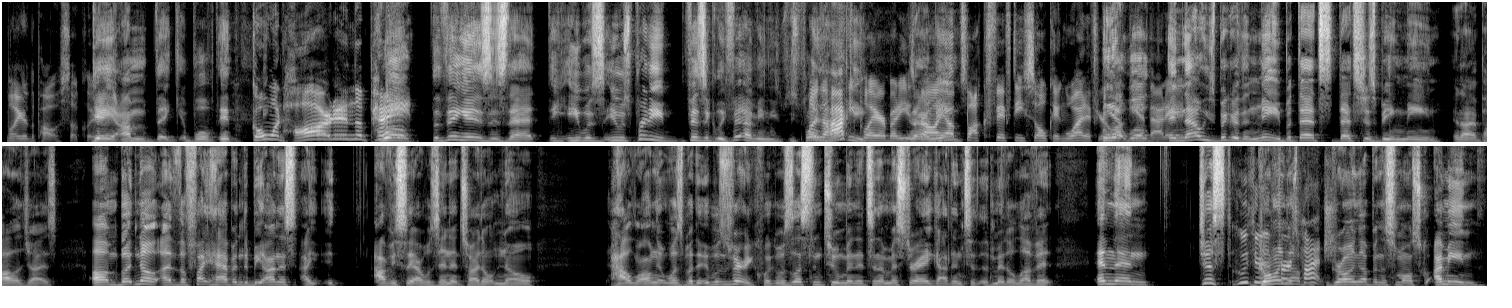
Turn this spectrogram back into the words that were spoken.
Well, you're the post, so clearly. yeah. I'm the, well. It, Going hard in the well, paint. the thing is, is that he, was he was pretty physically fit. I mean, he's, he's Well, playing he's a hockey, player, but he's what I probably a buck fifty soaking wet if you're yeah, lucky well, at that age. and now he's bigger than me, but that's that's just being mean, and I apologize. Um, but no, uh, the fight happened. To be honest, I it, obviously I was in it, so I don't know how long it was, but it was very quick. It was less than two minutes, and then Mr. A got into the middle of it, and then just Who threw the growing first up, punch? Growing up in the small school, I mean,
